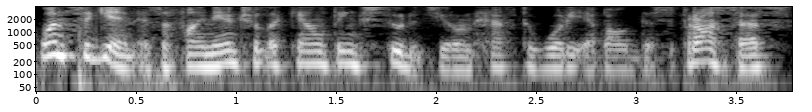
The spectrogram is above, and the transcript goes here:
Once again, as a financial accounting student, you don't have to worry about this process.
